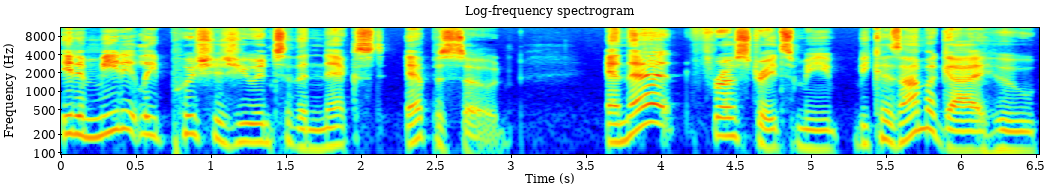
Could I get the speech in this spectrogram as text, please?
it immediately pushes you into the next episode. And that frustrates me because I'm a guy who,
